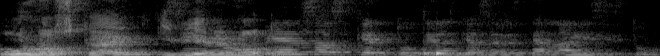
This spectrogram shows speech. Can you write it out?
Unos caen y vienen otros. ¿Tú piensas que tú tienes que hacer este análisis tú?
